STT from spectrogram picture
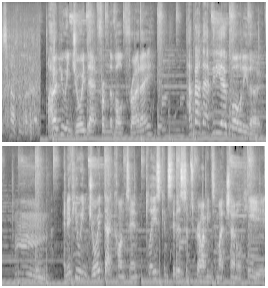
Something like that. I hope you enjoyed that from the Vault Friday. How about that video quality though? Hmm. And if you enjoyed that content, please consider subscribing to my channel here.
